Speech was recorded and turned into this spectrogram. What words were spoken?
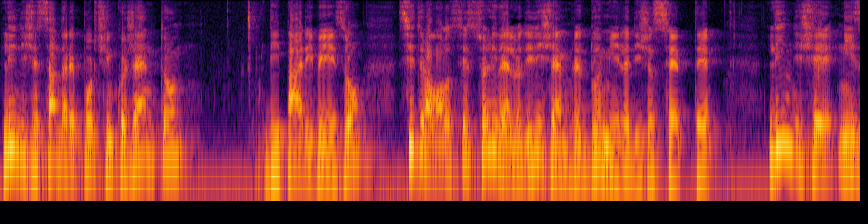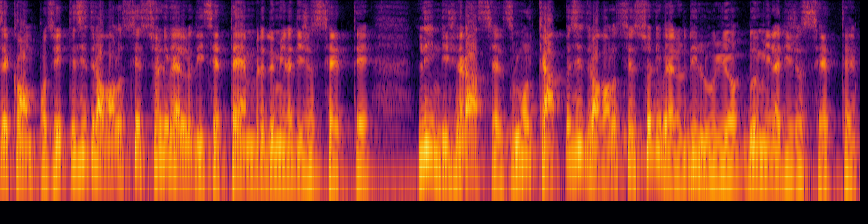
L'indice Standard Poor's 500 di pari peso si trova allo stesso livello di dicembre 2017. L'indice Nise Composite si trova allo stesso livello di settembre 2017. L'indice Russell Small Cap si trova allo stesso livello di luglio 2017.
